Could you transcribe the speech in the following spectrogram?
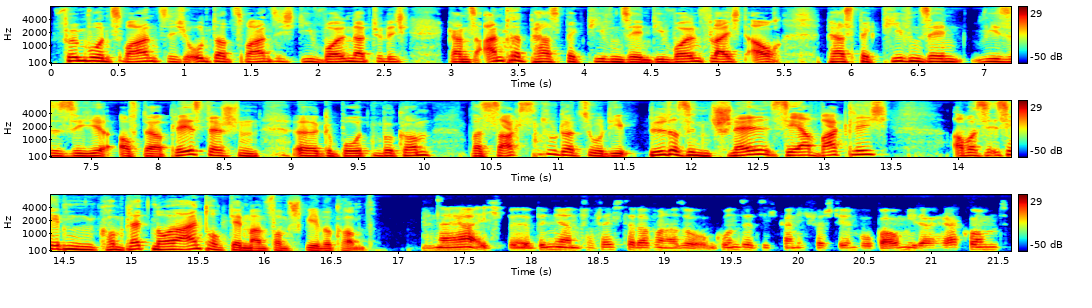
25, unter 20, die wollen natürlich ganz andere Perspektiven sehen. Die wollen vielleicht auch Perspektiven sehen, wie sie sie auf der Playstation äh, geboten bekommen. Was sagst du dazu? Die Bilder sind schnell, sehr wackelig, aber es ist eben ein komplett neuer Eindruck, den man vom Spiel bekommt. Naja, ich bin ja ein Verfechter davon. Also grundsätzlich kann ich verstehen, wo Baumi daherkommt.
